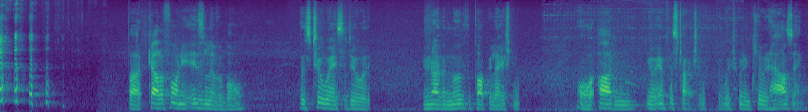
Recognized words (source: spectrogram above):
but California is livable. There's two ways to deal with it. You can either move the population or harden your infrastructure, which would include housing.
